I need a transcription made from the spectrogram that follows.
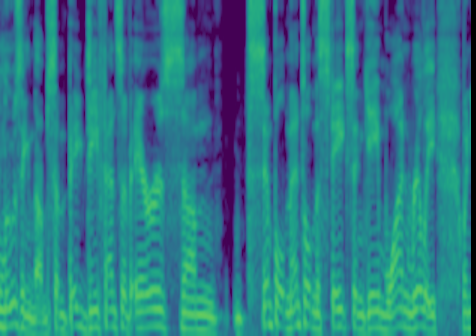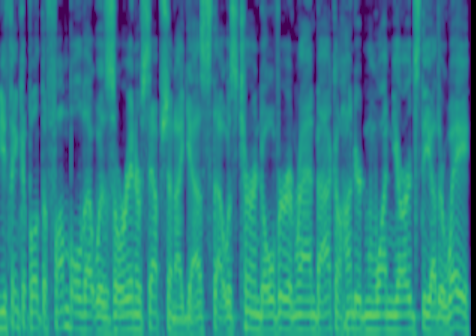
losing them. Some big defensive errors, some simple mental mistakes in game one, really, when you think about the fumble that was, or interception, I guess, that was turned over and ran back 101 yards the other way,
